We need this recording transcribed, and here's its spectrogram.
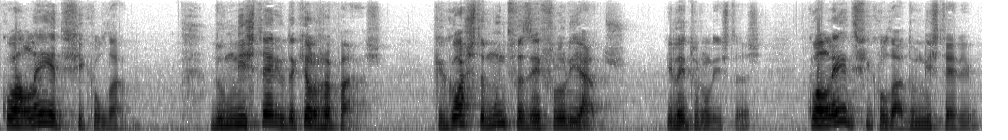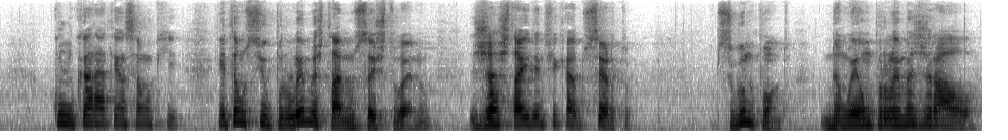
Qual é a dificuldade do Ministério daquele rapaz que gosta muito de fazer floreados eleitoralistas qual é a dificuldade do Ministério colocar a atenção aqui? Então, se o problema está no sexto ano, já está identificado, certo? Segundo ponto, não é um problema geral.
